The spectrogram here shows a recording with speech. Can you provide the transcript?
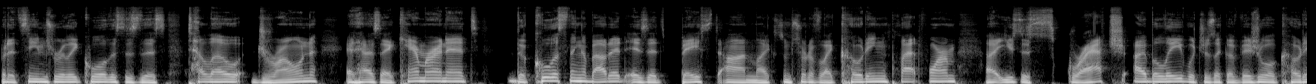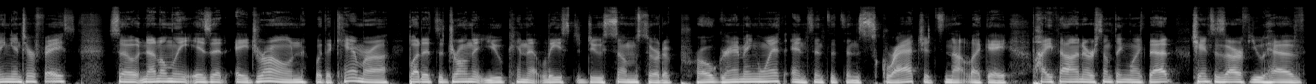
but it seems really cool. This is this Tello drone. It has a camera in it the coolest thing about it is it's based on like some sort of like coding platform. Uh, it uses Scratch, I believe, which is like a visual coding interface. So not only is it a drone with a camera, but it's a drone that you can at least do some sort of programming with. And since it's in Scratch, it's not like a Python or something like that. Chances are, if you have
